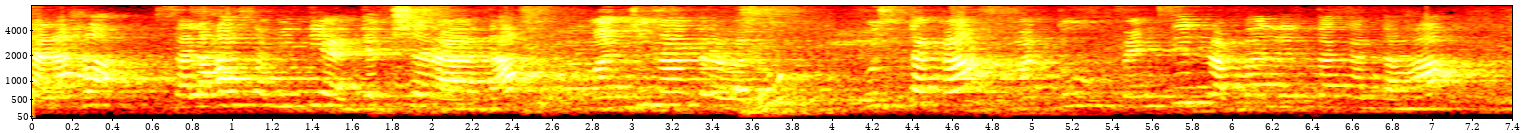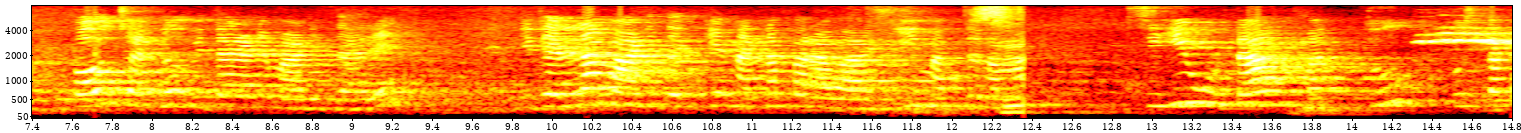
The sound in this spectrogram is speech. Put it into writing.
ಸಲಹಾ ಸಲಹಾ ಸಮಿತಿ ಅಧ್ಯಕ್ಷರಾದ ಮಂಜುನಾಥ್ರವರು ಪುಸ್ತಕ ಮತ್ತು ಪೆನ್ಸಿಲ್ ರಬ್ಬರ್ ಇರ್ತಕ್ಕಂತಹ ಪೌಚನ್ನು ವಿತರಣೆ ಮಾಡಿದ್ದಾರೆ. ಇದೆಲ್ಲ ಮಾಡಿದ್ದಕ್ಕೆ ನನ್ನ ಪರವಾಗಿ ಮತ್ತು ಸಿಹಿ ಊಟ ಮತ್ತು ಪುಸ್ತಕ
